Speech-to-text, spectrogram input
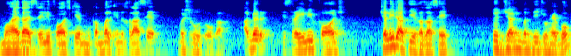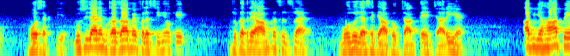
माहिदा इसराइली फ़ौज के मुकम्मल इनखला से मशरूत होगा। अगर इसराइली फ़ौज चली जाती है गज़ा से तो जंग बंदी जो है वो हो सकती है। दूसरी जानब, गज़ा में फ़लस्तियों के जो कत्ल आम का सिलसिला है, वो तो जैसे कि आप लोग जानते हैं, जारी है। अब यहाँ पे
